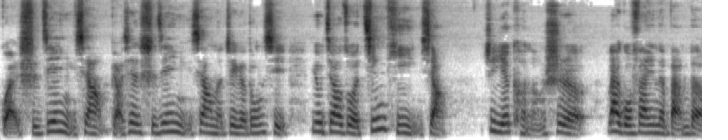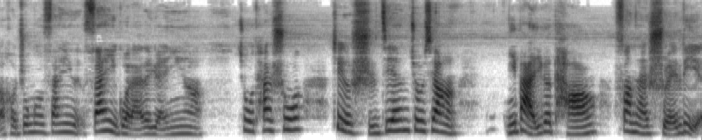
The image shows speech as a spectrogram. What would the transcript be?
管时间影像表现时间影像的这个东西，又叫做晶体影像，这也可能是外国翻译的版本和中国翻译翻译过来的原因啊。就他说，这个时间就像你把一个糖放在水里，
